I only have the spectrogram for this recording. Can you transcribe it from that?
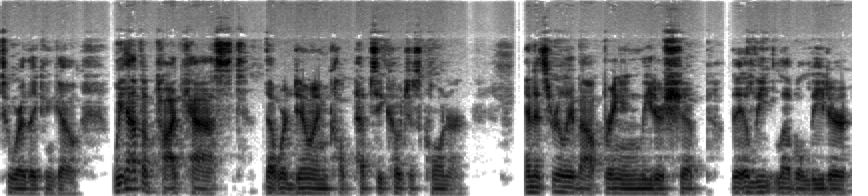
to where they can go. We have a podcast that we're doing called Pepsi Coaches Corner. And it's really about bringing leadership, the elite level leader,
